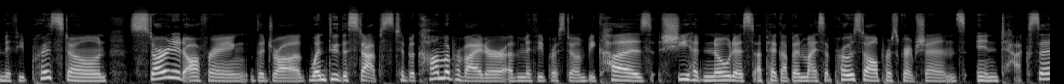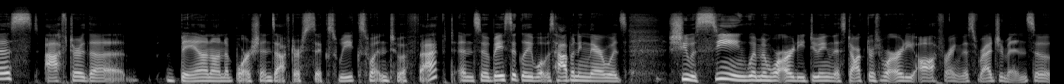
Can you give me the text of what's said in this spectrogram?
mifepristone started offering the drug went through the steps to become a provider of mifepristone because she had noticed a pickup in misoprostol prescriptions in Texas after the ban on abortions after six weeks went into effect. And so basically, what was happening there was she was seeing women were already doing this, doctors were already offering this regimen. So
